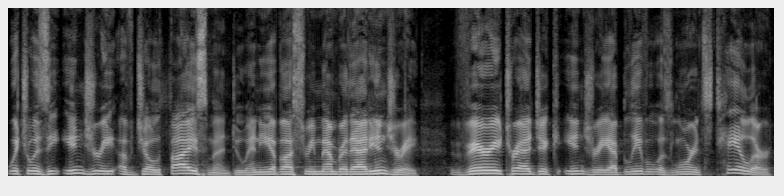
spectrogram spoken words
which was the injury of Joe Theismann. Do any of us remember that injury? Very tragic injury. I believe it was Lawrence Taylor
